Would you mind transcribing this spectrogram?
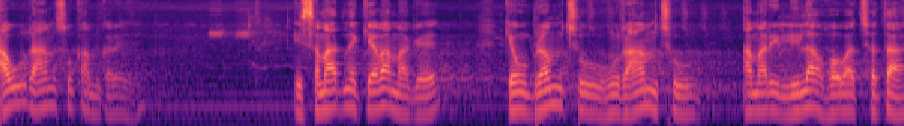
આવું રામ શું કામ કરે છે? એ સમાજને કહેવા માગે કે હું બ્રહ્મ છું, હું રામ છું, આ મારી લીલા હોવા છતાં,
